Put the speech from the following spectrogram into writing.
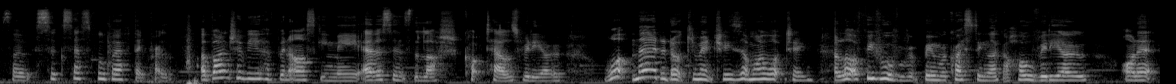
So, successful birthday present. A bunch of you have been asking me ever since the Lush Cocktails video, what murder documentaries am I watching? A lot of people have been requesting like a whole video on it,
